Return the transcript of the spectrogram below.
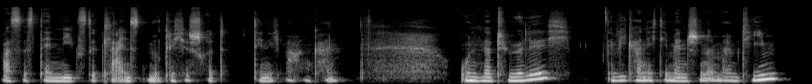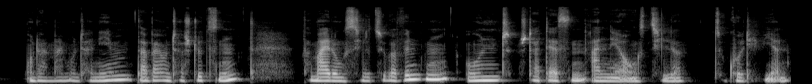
Was ist der nächste kleinstmögliche Schritt, den ich machen kann? Und natürlich, wie kann ich die Menschen in meinem Team oder in meinem Unternehmen dabei unterstützen, Vermeidungsziele zu überwinden und stattdessen Annäherungsziele zu kultivieren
